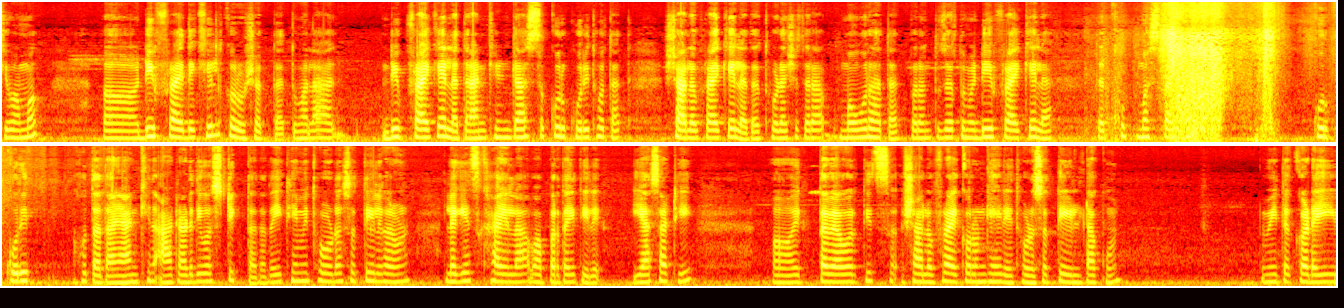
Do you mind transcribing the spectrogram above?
किंवा मग डीप फ्राय देखील करू शकता. तुम्हाला डीप फ्राय केला तर आणखीन जास्त कुरकुरीत होतात. शालो फ्राय केला तर थोड्याशा जरा मऊ राहतात. परंतु जर तुम्ही डीप फ्राय केला तर खूप मस्त कुरकुरीत होतात आणि आणखीन आठ आठ दिवस टिकतात. आता इथे मी थोडंसं तेल घालून लगेच खायला वापरता येतील. यासाठी एक तव्यावरतीच शालो फ्राय करून घ्यायले थोडंसं तेल टाकून. तुम्ही इथं कढई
